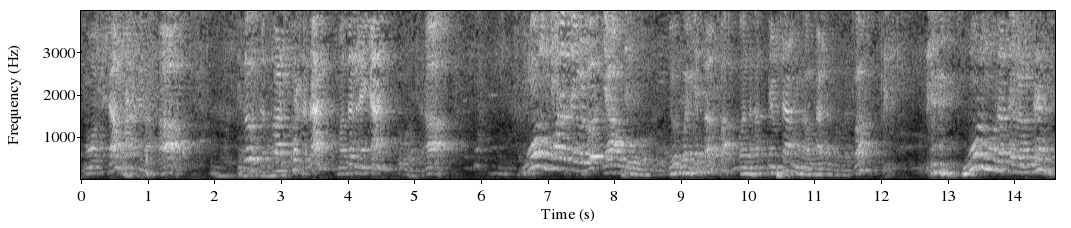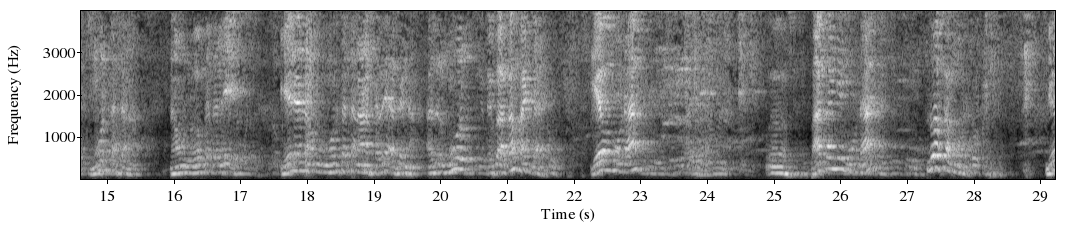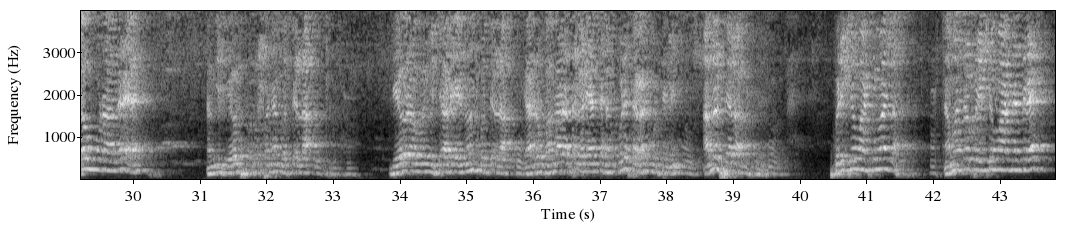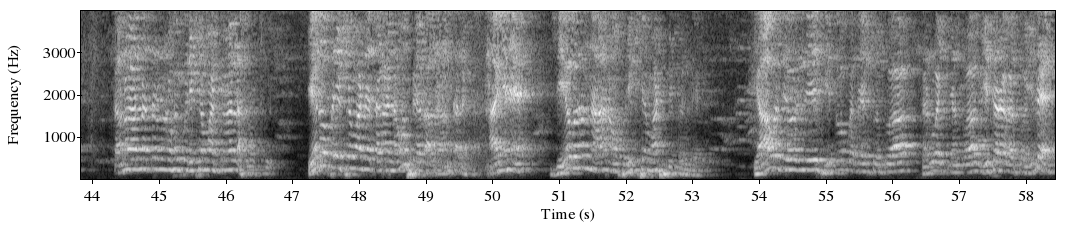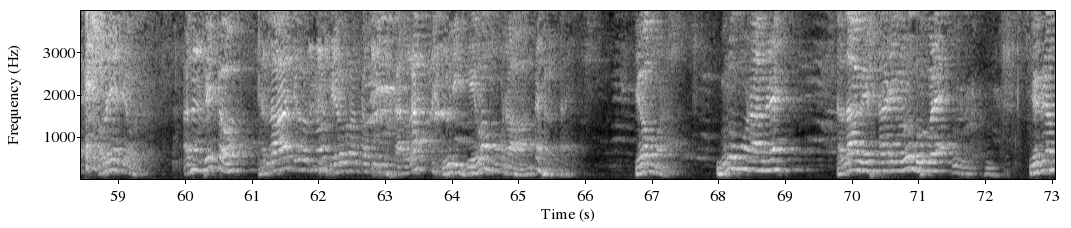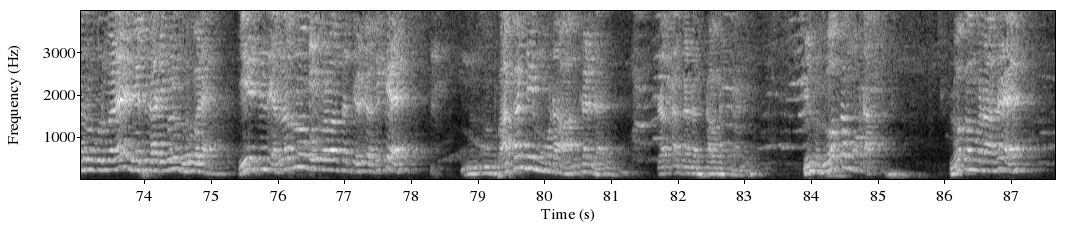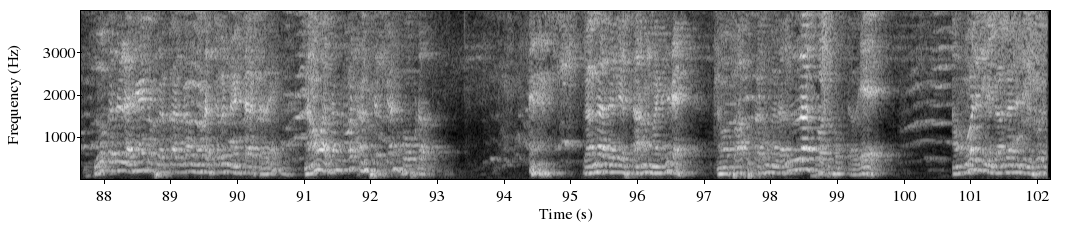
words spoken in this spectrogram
ಮೋಕ್ಷ ಮಾರ್ಗ ಇದು ತತ್ವಾರ್ಥ ಸೂತ್ರದ ಮೊದಲನೆಯ ಸೂತ್ರ. ಮೂರು ಮೂಢತೆಗಳು ಯಾವುವು? ಇವ್ರ ಬಗ್ಗೆ ಸ್ವಲ್ಪ ಒಂದು ಹತ್ತು ನಿಮಿಷ ನಮ್ಗೆ ಅವಕಾಶ ಕೊಡಬೇಕು. ಮೂರು ಮೂಢತೆಗಳು ಅಂದ್ರೆ ಮೂರ್ಖತನ. ನಾವು ಲೋಕದಲ್ಲಿ ಏನೇನು ಮೂರ್ಖತನ ಆಗ್ತವೆ, ಅದನ್ನ ಅದ್ರ ಮೂರು ವಿಭಾಗ ಮಾಡಿದ್ದಾರೆ. ದೇವಮೂಢ ಮೂಢ ಪಾಖಂಡಿ ಮೂಢ ಲೋಕ ಮೂಢ ದೇವಮೂಢ ಅಂದ್ರೆ ನಮಗೆ ದೇವಸ್ಥಾನ ಗೊತ್ತಿಲ್ಲ. ದೇವರ ವಿಚಾರ ಏನು ಅಂತ ಗೊತ್ತಿಲ್ಲ. ಯಾರು ಬಂಗಾರ ತಗಡಿ ಅಂತ ಹೇಳ್ಬಿಡಿ ತಗೊಂಡ್ಬಿಡ್ತೀನಿ ಆಮೇಲೆ ಫೇಲ್ ಆಗ್ಬಿಡ್ತೀನಿ. ಪರೀಕ್ಷೆ ಮಾಡ್ತೀವಲ್ಲ ನಮ್ಮ ಹತ್ರ ಪರೀಕ್ಷೆ ಮಾಡಿದ್ರೆ ತನ್ನಗಾರನ ಹತ್ರ ಹೋಗಿ ಪರೀಕ್ಷೆ ಮಾಡ್ತೀವಲ್ಲ ಏನೋ ಪರೀಕ್ಷೆ ಮಾಡಿದ್ರೆ ತಗೊಂಡು ನಾವು ಫೇಲ್ ಆಗ ಅಂತಾರೆ ಹಾಗೇನೆ ದೇವರನ್ನ ನಾವು ಪರೀಕ್ಷೆ ಮಾಡಿಸ್ಬೇಕಂದ್ರೆ ಯಾವ ದೇವರಲ್ಲಿ ಹಿತೋಪದೇಶತ್ವ ಸರ್ವಜ್ಞತ್ವ ವಿತರಗತ್ವ ಇದೆ ಅವರೇ ದೇವರು. ಅದನ್ನು ಬಿಟ್ಟು ಎಲ್ಲಾ ದೇವರನ್ನು ದೇವರು ಅಂತ ಪೂಜಿಸ್ತಾರಲ್ಲ ಇವರಿಗೆ ದೇವಮೂಢ ಅಂತ ಹೇಳ್ತಾರೆ. ದೇವಮೂಢ ಗುರುಮೂಢ ಅಂದ್ರೆ ಎಲ್ಲಾ ವೇಷಧಾರಿಗಳು ಗುರುಗಳೇ. ನಿರ್ಗಂಧರು ಗುರುಗಳೇ, ವೇಷಧಾರಿಗಳು ಗುರುಗಳೇ. ಈ ರೀತಿಯಿಂದ ಎಲ್ಲರನ್ನೂ ಗುರುಗಳು ಅಂತ ತಿಳಿ ಅದಕ್ಕೆ ಪಾಖಂಡಿ ಮೂಢ ಅಂತ ಹೇಳಿದ್ದಾರೆ. ರತ್ನಕಂಡ ಕಾವಸ್ಥಾನಿ ಇನ್ನು ಲೋಕ ಮೂಢ ಲೋಕ ಮೂಢ ಅಂದ್ರೆ ಲೋಕದಲ್ಲಿ ಅನೇಕ ಪ್ರಕಾರದ ಮೂಢತೆಗಳು ನಡೀತಾ ಇರ್ತವೆ. ನಾವು ಅದನ್ನು ನೋಡಿ ಅನುಸರಿಸ್ಕೊಂಡು ಹೋಗ್ಬಿಡೋದು. ಗಂಗಾದಲ್ಲಿ ಸ್ನಾನ ಮಾಡಿದರೆ ನಮ್ಮ ಪಾಪ ಕರ್ಮಗಳೆಲ್ಲ ಸೊಟ್ಟು ಹೋಗ್ತವೆ. ನಾವು ನೋಡಿದ್ದೀವಿ ಗಂಗಾ ಹೋಗಿ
